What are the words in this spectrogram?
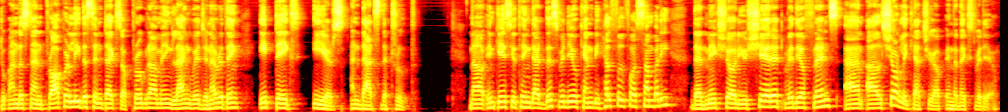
to understand properly the syntax of programming, language and everything, it takes years and that's the truth. Now, in case you think that this video can be helpful for somebody, then make sure you share it with your friends and I'll surely catch you up in the next video.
